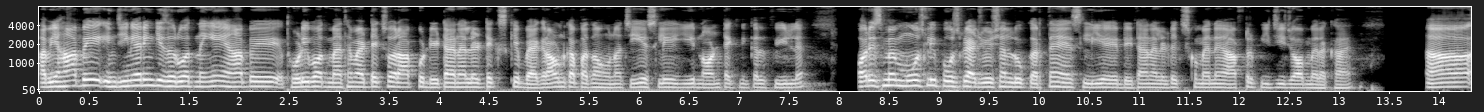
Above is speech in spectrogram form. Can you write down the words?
अब यहाँ पे इंजीनियरिंग की ज़रूरत नहीं है, यहाँ पे थोड़ी बहुत मैथमेटिक्स और आपको डेटा एनालिटिक्स के बैकग्राउंड का पता होना चाहिए, इसलिए ये नॉन टेक्निकल फ़ील्ड है। और इसमें मोस्टली पोस्ट ग्रेजुएशन लोग करते हैं, इसलिए डेटा एनालिटिक्स को मैंने आफ्टर पीजी जॉब में रखा है। आ,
